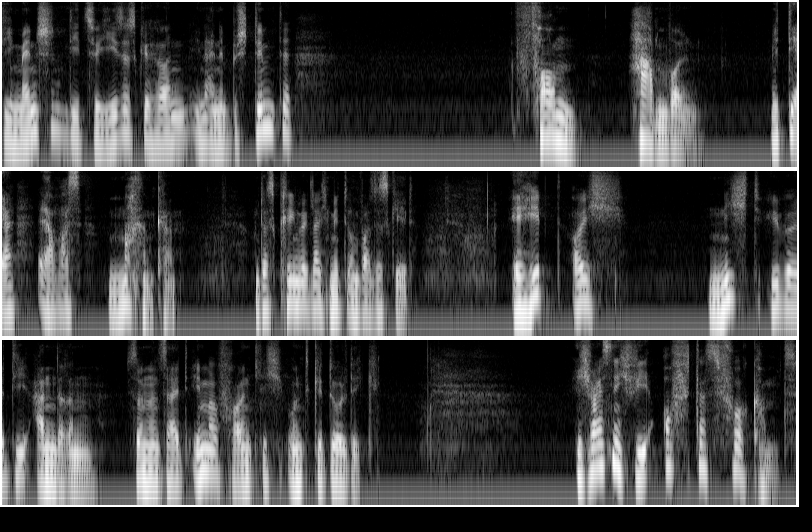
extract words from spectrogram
die Menschen, die zu Jesus gehören, in eine bestimmte Form haben wollen, mit der er was machen kann. Und das kriegen wir gleich mit, um was es geht. Erhebt euch nicht über die anderen, sondern seid immer freundlich und geduldig. Ich weiß nicht, wie oft das vorkommt,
